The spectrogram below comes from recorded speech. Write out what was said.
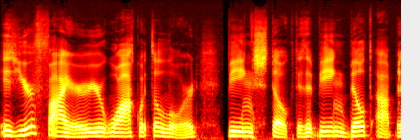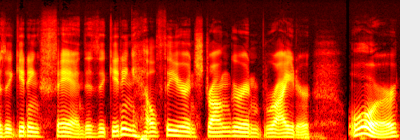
Is your fire, your walk with the Lord, being stoked? Is it being built up? Is it getting fanned? Is it getting healthier and stronger and brighter? Or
